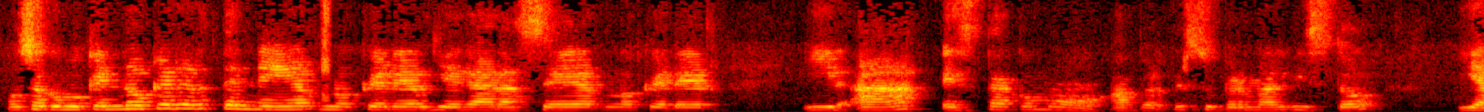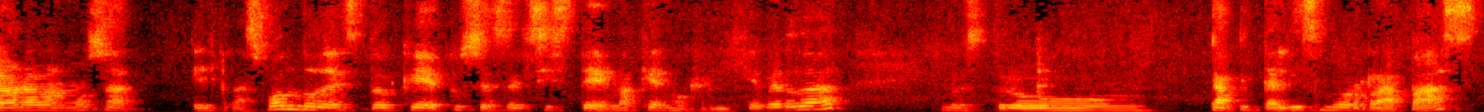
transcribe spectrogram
O sea, como que no querer tener, no querer llegar a ser, no querer ir a, está como aparte súper mal visto. Y ahora vamos a el trasfondo de esto, que pues es el sistema que nos rige, ¿verdad? Nuestro capitalismo rapaz.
